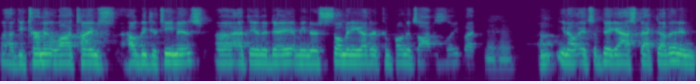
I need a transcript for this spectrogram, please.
uh, determine a lot of times how good your team is uh, at the end of the day. I mean, there's so many other components, obviously, but mm-hmm. um, you know, it's a big aspect of it. And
